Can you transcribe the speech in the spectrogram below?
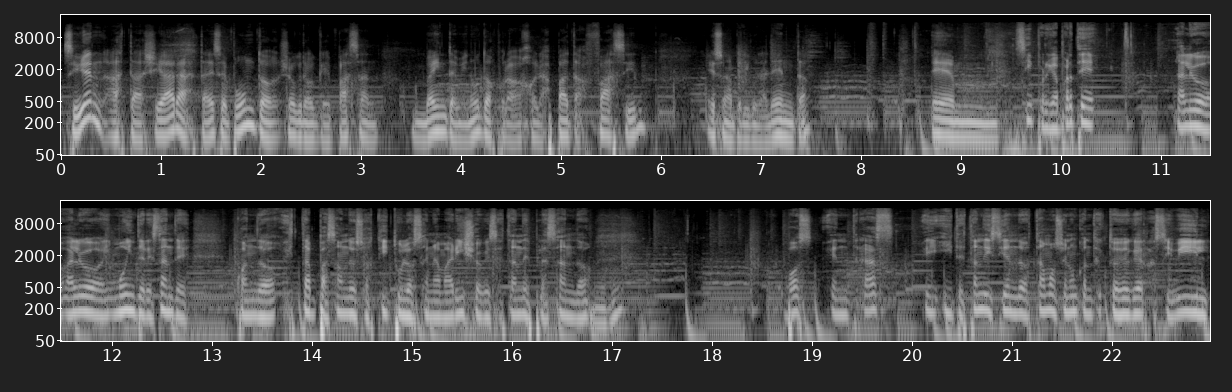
Si bien hasta llegar hasta ese punto, yo creo que pasan 20 minutos por abajo de las patas fácil. Es una película lenta. Em, Sí, porque aparte, algo, algo muy interesante, cuando están pasando esos títulos en amarillo que se están desplazando, vos entras y, y te están diciendo, estamos en un contexto de guerra civil,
